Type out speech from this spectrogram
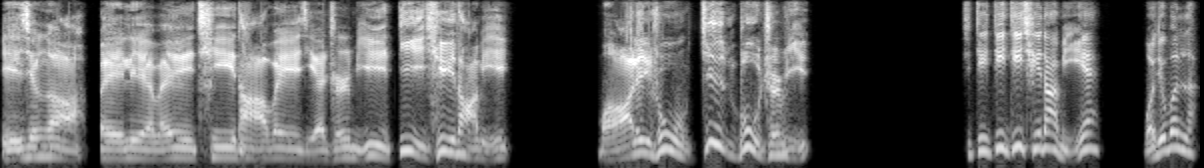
已经啊被列为七大未解之谜第七大谜——玛丽术进步之谜。第第第第七大谜，我就问了，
